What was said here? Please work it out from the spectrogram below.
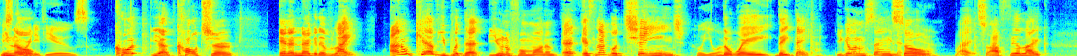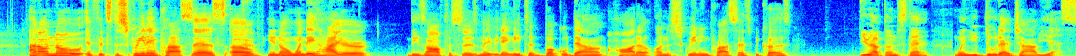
you know views. co- yeah, culture in a negative light. I don't care if you put that uniform on them. It's not going to change Who you are. the way they think. You get what I'm saying? Not- so, yeah. right. So I feel like I don't know if it's the screening process of, you know, when they hire these officers, maybe they need to buckle down harder on the screening process because you have to understand when you do that job, yes,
